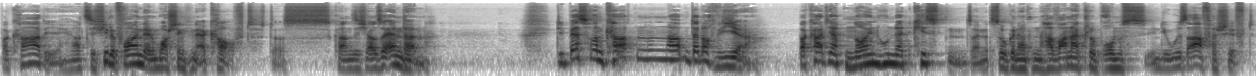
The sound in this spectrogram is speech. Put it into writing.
Bacardi hat sich viele Freunde in Washington erkauft. Das kann sich also ändern. Die besseren Karten haben dennoch wir. Bacardi hat 900 Kisten seines sogenannten Havana Club Rums in die USA verschifft.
